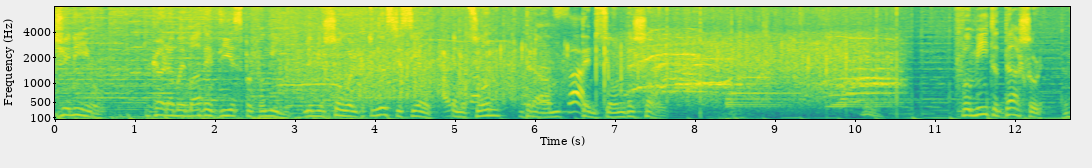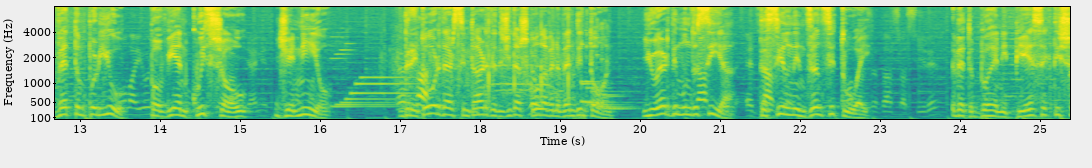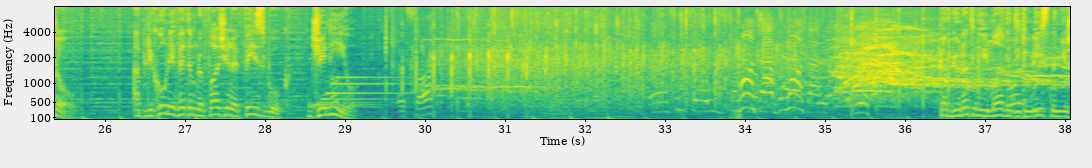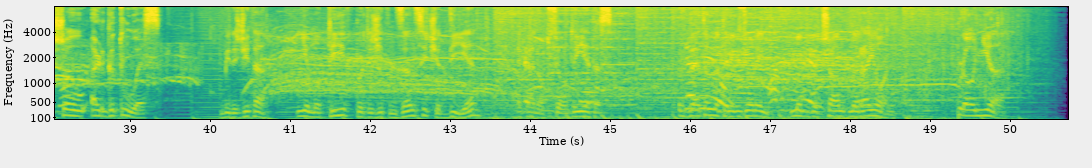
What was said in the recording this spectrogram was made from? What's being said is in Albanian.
Gjeniu, gara më e madhe e dijes për fëmijë, në një show argëtues që sjell emocion, dramë, tension dhe show. Fëmijë të dashur, vetëm për ju, po vjen quiz show Gjeniu. Drejtorë dhe arsimtarët e të gjitha shkollave në vendin tonë, ju erdhi mundësia të sillni nxënësit tuaj dhe të bëheni pjesë e këtij show. Aplikoni vetëm në faqen e Facebook Gjeniu. E saktë. Mota, do mota. Kampionati më i madh i diturisë në një show argëtues. Mbi të gjitha, një motiv për të gjithë nxënësit që dijen e kanë opsion të jetës. Vetëm në televizionin më të veçantë në rajon. Pro 1.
